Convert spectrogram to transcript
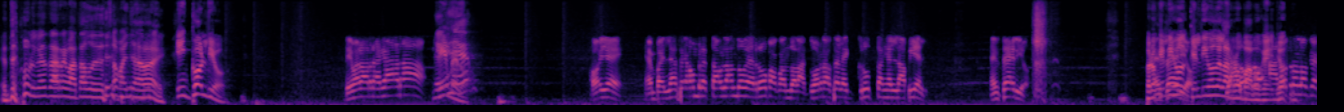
Este público está arrebatado desde esta mañana. ¿eh? Incordio. Dime la regara. Dímelo. Oye, en verdad ese hombre está hablando de ropa cuando las gorras se le incrustan en la piel. En serio. Pero ¿En ¿qué él, dijo, qué él dijo de la ropa? otro- Porque yo, otro lo que-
